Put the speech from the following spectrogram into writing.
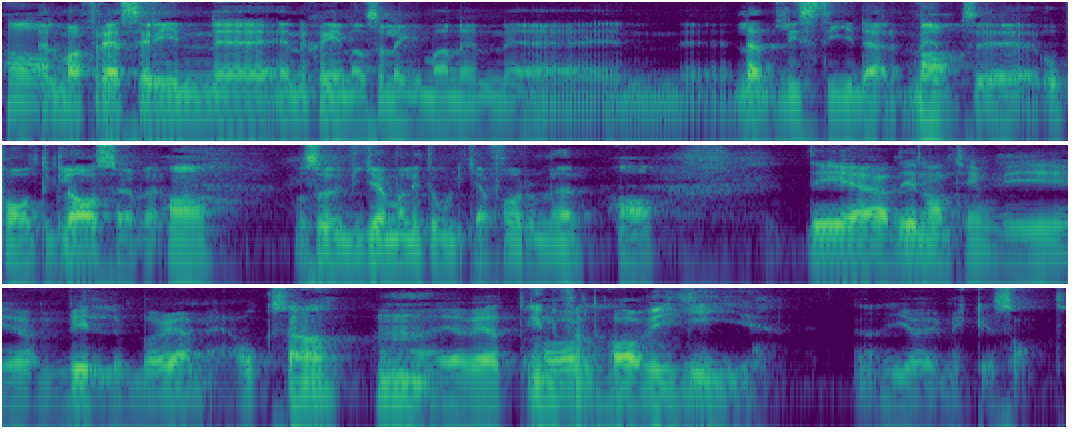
Ja. Eller man fräser in en skena och så lägger man en, en LED-list i där med Ja. ett opalt glas över. Ja. Och så gör man lite olika former. Ja. Det är, det är någonting vi vill börja med också. Ja. Eh, Jag vet Infällen. A- AVJ gör ju mycket sånt.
